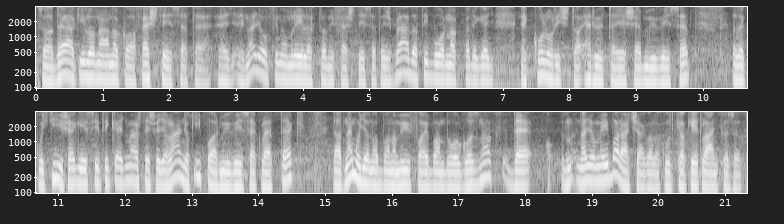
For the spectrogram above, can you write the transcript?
Szóval a Deák Ilonának a festészete, egy, egy nagyon finom lélektani festészete, és Bráda Tibornak pedig egy, egy kolorista, erőteljesebb művészet, ezek úgy ki is egészítik egymást, és hogy a lányok iparművészek lettek, tehát nem ugyanabban a műfajban dolgoznak, de nagyon mély barátság alakult ki a két lány között.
